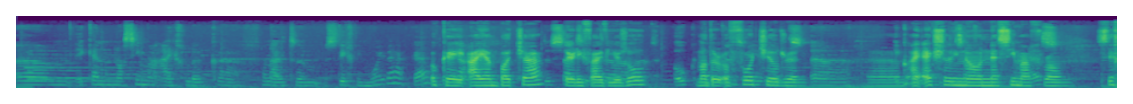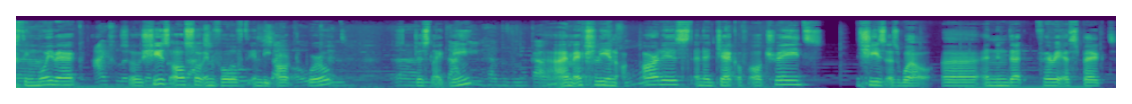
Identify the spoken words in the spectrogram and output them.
Um, ik ken Nassima eigenlijk uh, vanuit um, Stichting Mooiwerk. Hè? Okay, ja. I am Batja, 35 years old, mother of four children. Um, I actually know Nassima from Stichting Mooiwerk, so she's also involved in the art world. Just like me. Uh, I'm actually an artist and a jack of all trades. She is as well. Uh, and in that very aspect,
